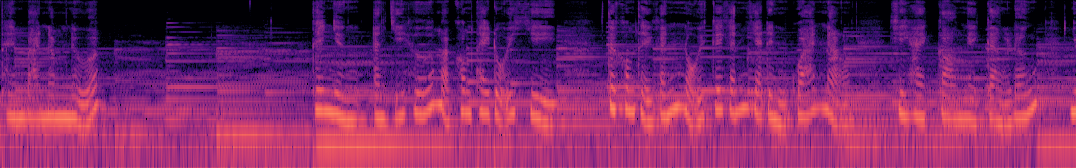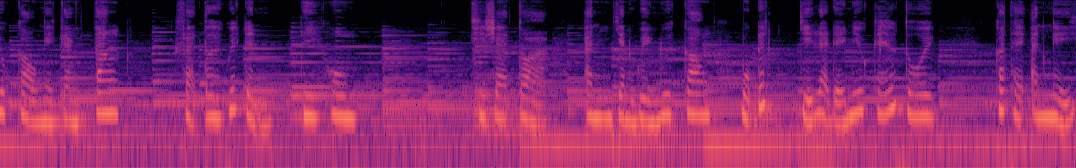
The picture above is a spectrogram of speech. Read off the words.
thêm ba năm nữa thế nhưng anh chỉ hứa mà không thay đổi gì. Tôi không thể gánh nổi cái gánh gia đình quá nặng. Khi hai con ngày càng lớn, nhu cầu ngày càng tăng, và tôi quyết định ly hôn. Khi ra tòa, anh giành quyền nuôi con, mục đích chỉ là để níu kéo tôi. Có thể anh nghĩ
